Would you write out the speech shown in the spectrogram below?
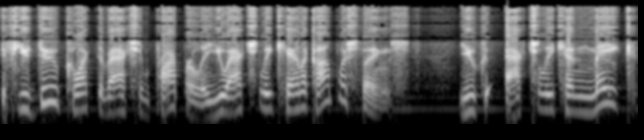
If you do collective action properly, you actually can accomplish things. You actually can make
